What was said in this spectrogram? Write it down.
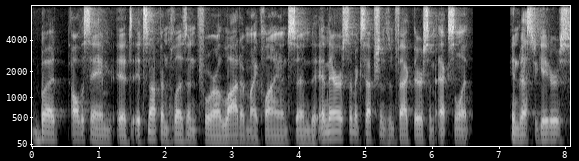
but all the same, it, it's not been pleasant for a lot of my clients. And, and there are some exceptions. In fact, there are some excellent investigators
